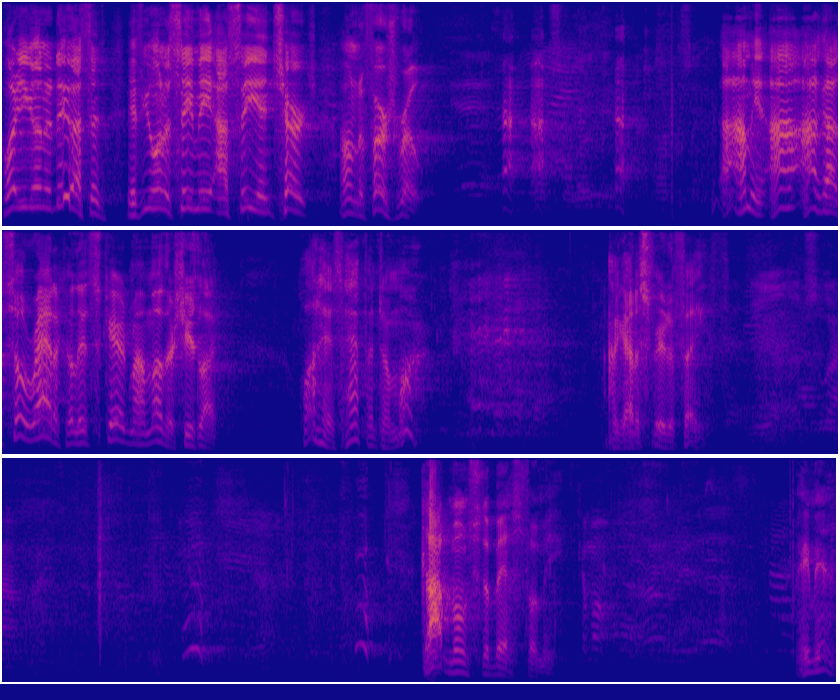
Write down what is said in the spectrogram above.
what are you going to do? I said, If you want to see me, I'll see you in church on the first row. I mean, I, I got so radical, it scared my mother. She's like, What has happened to Mark? I got a spirit of faith. God wants the best for me. Amen.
